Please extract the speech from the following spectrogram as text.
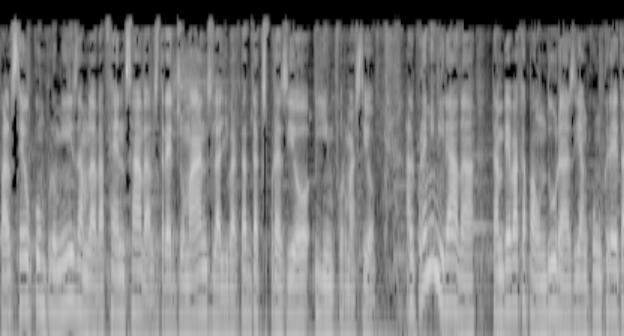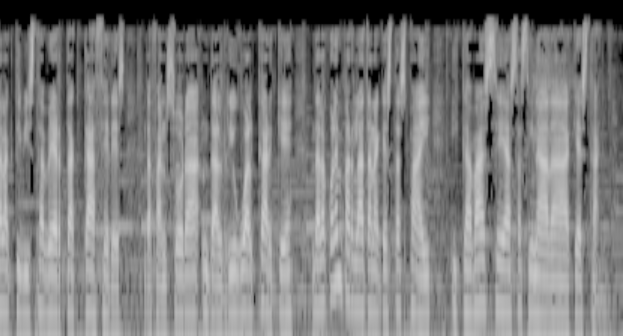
pel seu compromís amb la defensa dels drets humans, la llibertat d'expressió i informació. El Premi Mirada també va cap a Honduras i en concret a l'activista Berta Cáceres, defensora del riu Gualcarque, de la qual hem parlat en aquest espai i que va ser assassinada aquest any.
